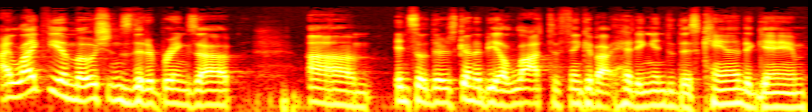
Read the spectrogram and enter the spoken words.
I like the emotions that it brings up. Um, and so there's going to be a lot to think about heading into this Canada game.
